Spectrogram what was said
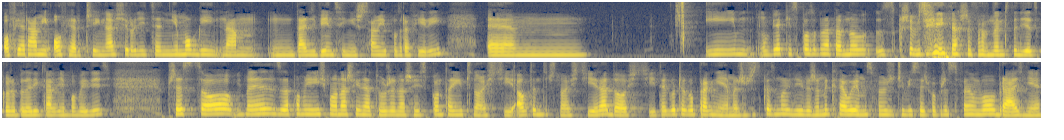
ofiarami ofiar, czyli nasi rodzice nie mogli nam mm, dać więcej niż sami potrafili. I w jaki sposób na pewno skrzywdzili nasze wewnętrzne dziecko, żeby delikatnie powiedzieć przez co my zapomnieliśmy o naszej naturze, naszej spontaniczności, autentyczności, radości, tego, czego pragniemy, że wszystko jest możliwe, że my kreujemy swoją rzeczywistość poprzez swoją wyobraźnię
